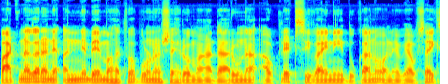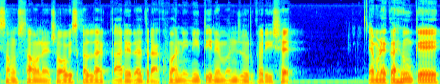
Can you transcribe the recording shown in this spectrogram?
પાટનગર અને અન્ય બે મહત્વપૂર્ણ શહેરોમાં દારૂના આઉટલેટ સિવાયની દુકાનો અને વ્યાવસાયિક સંસ્થાઓને ચોવીસ કલાક કાર્યરત રાખવાની નીતિને મંજૂર કરી છે. તેમણે કહ્યું કે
